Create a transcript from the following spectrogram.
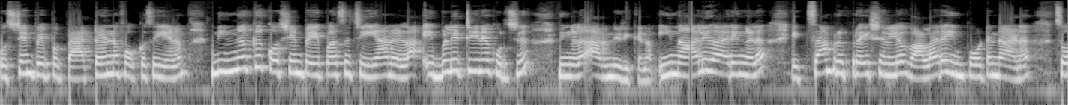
ക്വസ്റ്റ്യൻ പേപ്പർ പാറ്റേണിനെ ഫോക്കസ് ചെയ്യണം നിങ്ങൾക്ക് ക്വസ്റ്റ്യൻ പേപ്പേഴ്സ് ചെയ്യാനുള്ള എബിലിറ്റിനെ കുറിച്ച് നിങ്ങൾ അറിഞ്ഞിരിക്കണം. ഈ നാല് കാര്യങ്ങൾ എക്സാം പ്രിപ്പറേഷനിൽ വളരെ ഇമ്പോർട്ടന്റ് ആണ്. സോ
